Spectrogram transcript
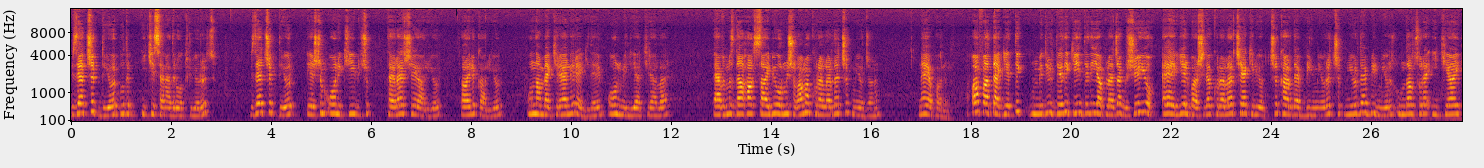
Bize çık diyor. Bu da iki senedir oturuyoruz. Bize çık diyor. Eşim 12,5 TL şey alıyor. Aylık alıyor. Ondan ben kiraya nereye gideyim? 10 milyar kiralar. Evimiz daha hak sahibi olmuşuz ama kurallarda çıkmıyor canım. Ne yapalım? AFAD'a gittik. Müdür dedi ki dedi yapılacak bir şey yok. Eğer yılbaşında kurallar çekiliyor. Çıkar da bilmiyoruz. Çıkmıyor da bilmiyoruz. Ondan sonra iki ay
